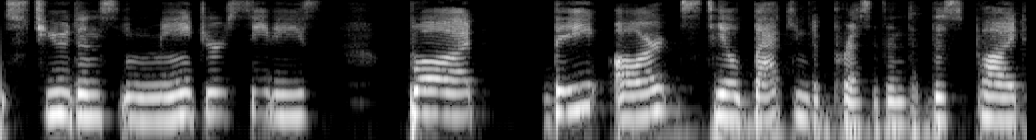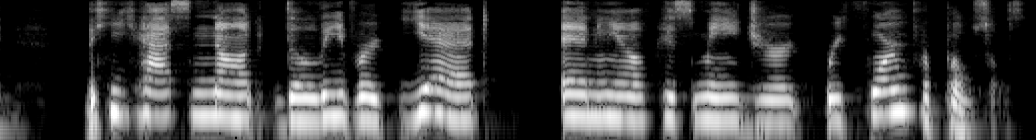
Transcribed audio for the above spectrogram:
students in major cities, but they are still backing the president despite he has not delivered yet any of his major reform proposals.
